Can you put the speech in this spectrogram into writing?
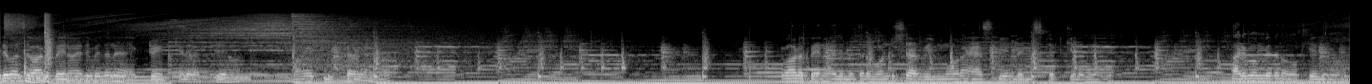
ඉඩවස වාට පේන ඇති මෙතන ඇක්ටේට් කළ ඇත්තේවා මගේ කලික් කරගන්න වාට පේන ඇති මෙතන වොන්ඩෂා විල්මෝර හැස්බීන් රජිස්ටට් කියලදන්න හරිම මෙතන ඕකේ දෙනවා.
